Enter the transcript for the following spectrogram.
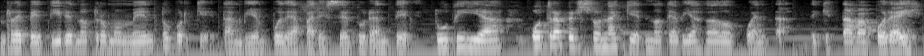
repetir en otro momento porque también puede aparecer durante tu día otra persona que no te habías dado cuenta de que estaba por ahí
